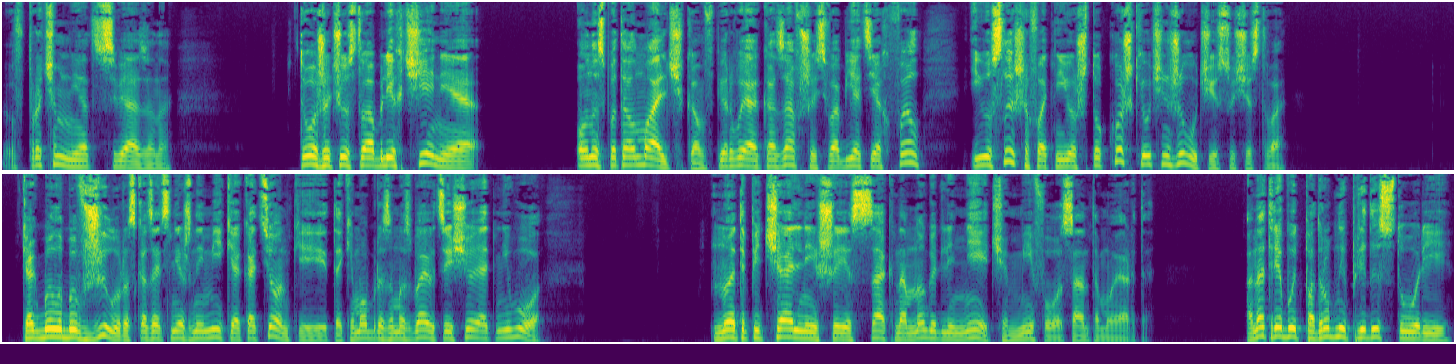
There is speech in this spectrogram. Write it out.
Впрочем, нет, связано. — то же чувство облегчения он испытал мальчиком, впервые оказавшись в объятиях Фэл и услышав от нее, что кошки очень живучие существа. Как было бы в жилу рассказать снежной Мике о котенке и таким образом избавиться еще и от него. Но это печальнейший иссак намного длиннее, чем миф о Санта-Муэрте. Она требует подробной предыстории,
